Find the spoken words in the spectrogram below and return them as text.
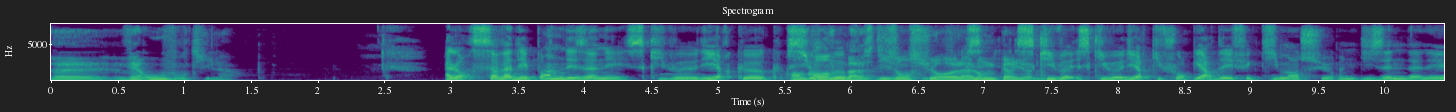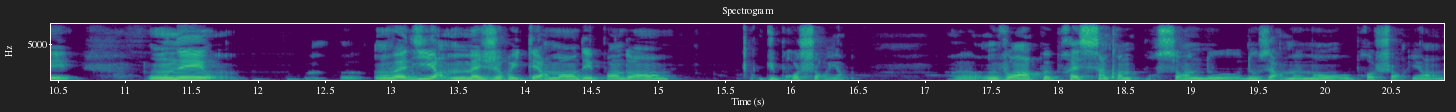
euh, vers où vont-ils? Alors, ça va dépendre des années, ce qui veut dire que... En grande veut, base, disons sur euh, la longue période. Ce qui veut, ce qui veut dire qu'il faut regarder effectivement sur une dizaine d'années. On est, on va dire, majoritairement dépendant du Proche-Orient. Euh, on vend à peu près 50% de nos, nos, armements au Proche-Orient.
